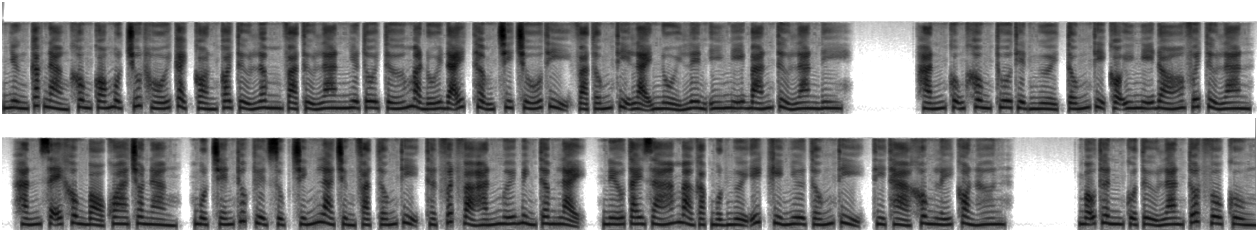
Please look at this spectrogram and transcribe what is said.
nhưng các nàng không có một chút hối cạch còn coi Tử Lâm và Tử Lan như tôi tớ mà đối đãi thậm chí chố Thị và Tống Thị lại nổi lên ý nghĩ bán Tử Lan đi. Hắn cũng không thua thiệt người, Tống Thị có ý nghĩ đó với Tử Lan, hắn sẽ không bỏ qua cho nàng, một chén thuốc tuyệt dục chính là trừng phạt Tống Thị thật vất vả hắn mới bình tâm lại, nếu tái giá mà gặp một người ích kỷ như Tống Thị thì thả không lấy còn hơn. Mẫu thân của Tử Lan tốt vô cùng,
